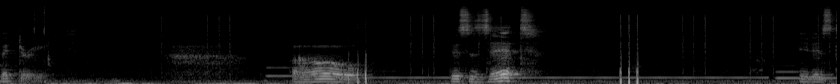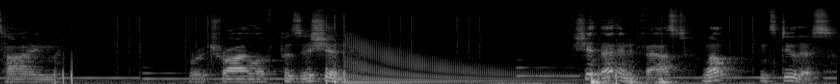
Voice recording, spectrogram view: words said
Victory. Oh, this is it. It is time for a trial of possession. Shit, that ended fast. Well, let's do this.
